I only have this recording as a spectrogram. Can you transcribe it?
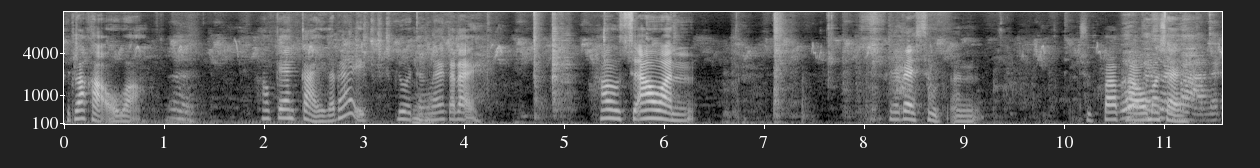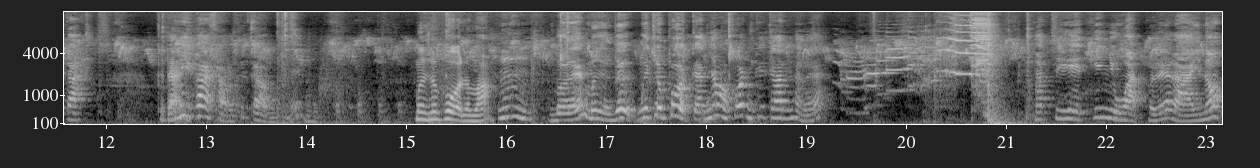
สิว่าเขาบ่เออเฮาแกงไก่ก็ได้หรือว่าจังไดก็ได้เฮาสิเอาอัน จะได้สูตรอันสูตรปลาเผามาใส่ บาทแล้วก็ก็ได้ มีผ้าขาวคือเก่าเด้มือสมโพธิหรือบ่อืมบ่แล้วมือเด้อมือชมโพดกันย่อคนคือกันหั่นแหละหักสิเฮ็ดกินอยู่วัดเพิ่นหลายๆเนาะ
